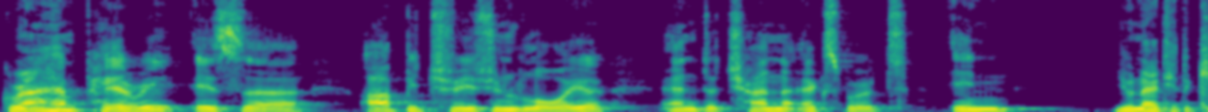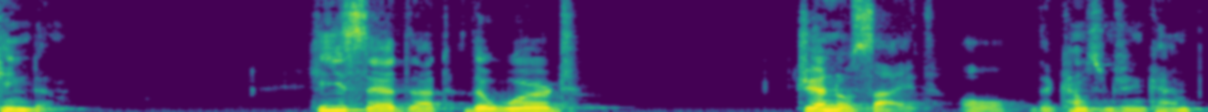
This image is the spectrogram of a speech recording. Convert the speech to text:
Graham Perry is an arbitration lawyer and a China expert in United Kingdom. He said that the word genocide or the concentration camp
